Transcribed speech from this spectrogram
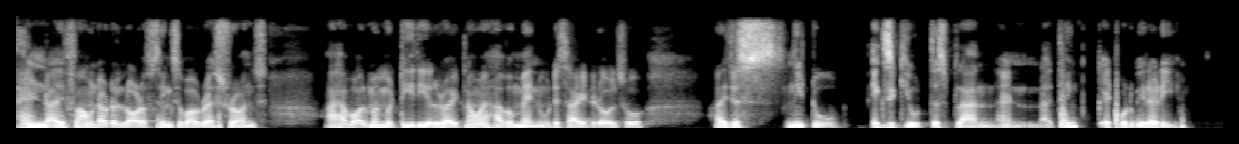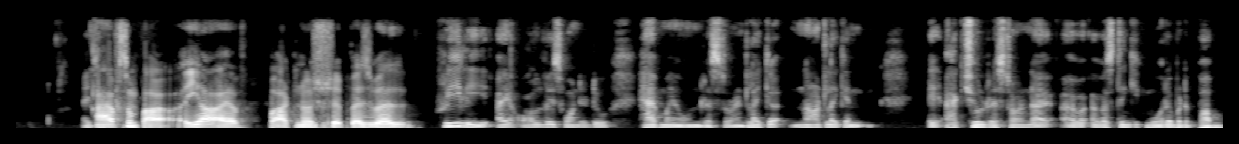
and I found out a lot of things about restaurants. I have all my material right now. I have a menu decided also. I just need to execute this plan and I think it would be ready. i I have some pa- yeah, I have partnership as well. Really i always wanted to have my own restaurant. Like a not like an a actual restaurant. I, I I was thinking more about a pub.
